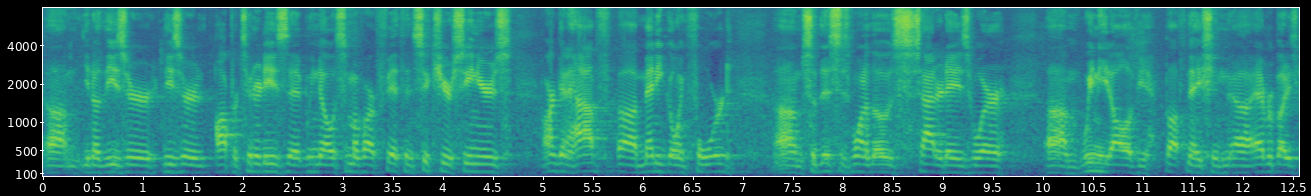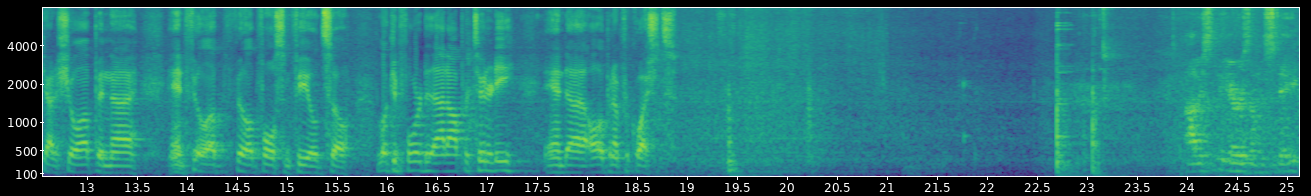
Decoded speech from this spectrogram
Um, you know, these are these are opportunities that we know some of our fifth and sixth year seniors aren't going to have uh, many going forward. Um, so this is one of those Saturdays where um, we need all of you, Buff Nation. Uh, everybody's got to show up and uh, and fill up fill up Folsom Field. So looking forward to that opportunity, and uh, I'll open up for questions. Obviously, Arizona State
